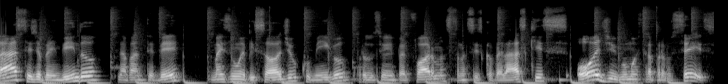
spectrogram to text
Olá, seja bem-vindo na Van TV, mais um episódio comigo, Produção e Performance, Francisco Velasquez. Hoje vou mostrar para vocês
